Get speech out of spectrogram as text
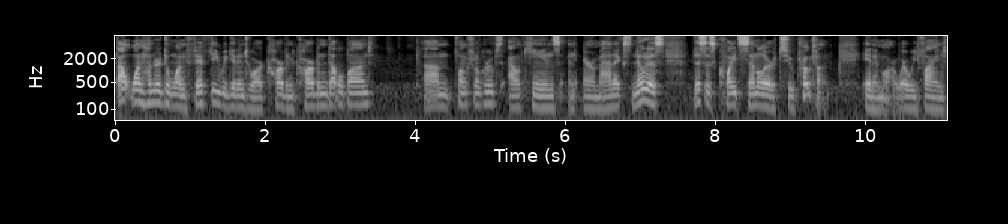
About 100 to 150, we get into our carbon-carbon double bond um, functional groups, alkenes and aromatics. Notice this is quite similar to proton NMR, where we find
